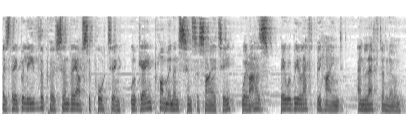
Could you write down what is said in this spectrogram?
as they believe the person they are supporting will gain prominence in society, whereas they will be left behind and left unknown.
